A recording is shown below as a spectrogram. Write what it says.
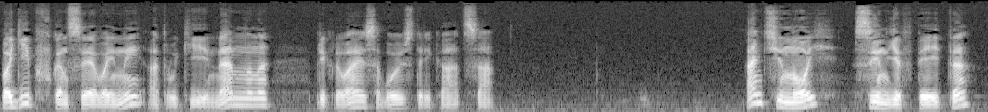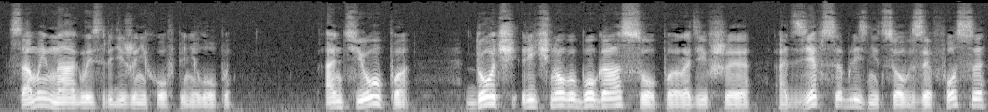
Погиб в конце войны от руки Мемнона, прикрывая собою старика отца. Антиной, сын Евпейта, самый наглый среди женихов Пенелопы. Антиопа — дочь речного бога Асопа, родившая от Зевса близнецов Зефоса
